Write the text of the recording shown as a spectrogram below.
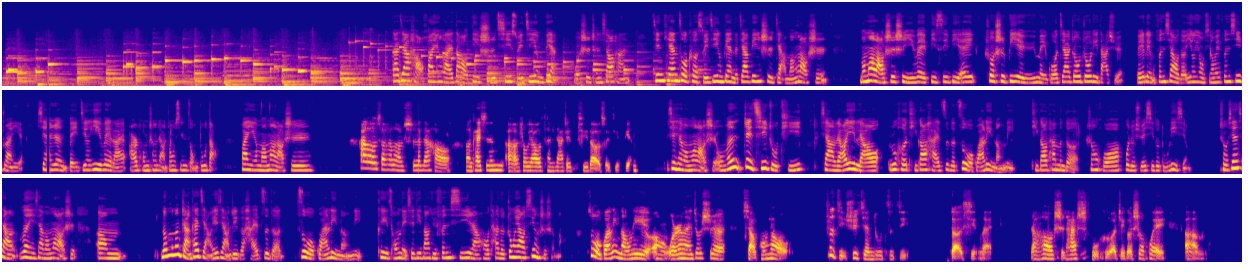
大家好，欢迎来到第十期随机应变，我是陈潇涵。今天做客随机应变的嘉宾是贾萌老师。萌萌老师是一位 BCBA 硕士，毕业于美国加州州立大学北岭分校的应用行为分析专业，现任北京易未来儿童成长中心总督导。欢迎萌萌老师。Hello，小韩老师，大家好，很开心啊，受邀参加这期的随机应变。谢谢萌萌老师。我们这期主题想聊一聊如何提高孩子的自我管理能力，提高他们的生活或者学习的独立性。首先想问一下萌萌老师，嗯，能不能展开讲一讲这个孩子的自我管理能力，可以从哪些地方去分析，然后它的重要性是什么？自我管理能力，嗯，我认为就是小朋友自己去监督自己。的行为，然后使他符合这个社会，嗯，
